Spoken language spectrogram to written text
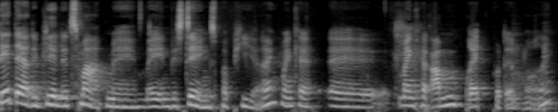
Det er der, det bliver lidt smart med, med investeringspapirer. Ikke? Man, kan, øh, man kan ramme bredt på den måde. Ikke?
